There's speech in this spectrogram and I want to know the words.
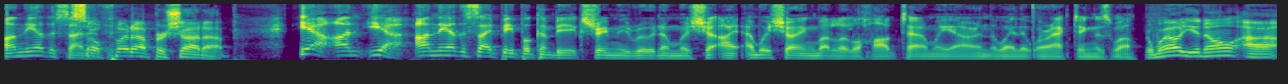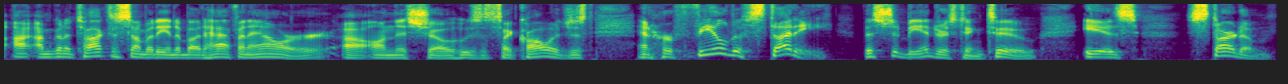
On the other side, so put up or shut up. Yeah, on yeah, on the other side, people can be extremely rude, and we're sh- I, and we're showing what a little hog town we are in the way that we're acting as well. Well, you know, uh, I, am going to talk to somebody in about half an hour uh, on this show who's a psychologist, and her field of study. This should be interesting too. Is stardom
